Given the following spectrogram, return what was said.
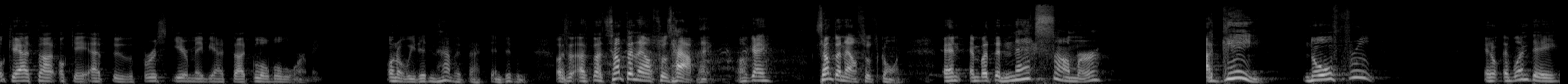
Okay, I thought, okay, after the first year, maybe I thought global warming. Oh, no, we didn't have it back then, did we? I thought something else was happening, okay? Something else was going. And, and but the next summer, again, no fruit. And, and one day,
